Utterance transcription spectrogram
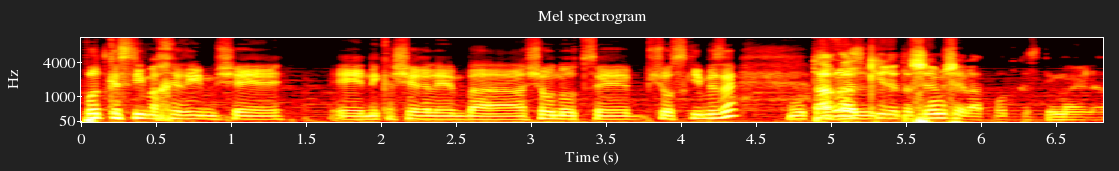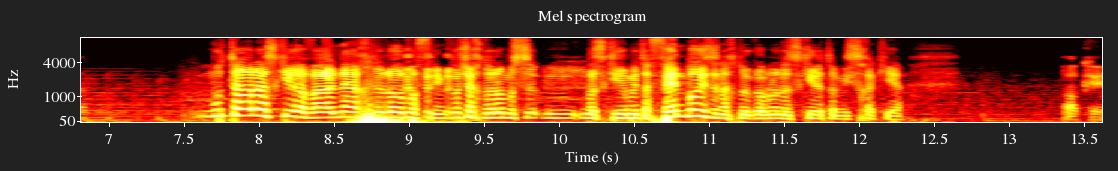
פודקאסטים אחרים שנקשר אליהם בשואו נוטס שעוסקים בזה. מותר אבל- להזכיר את השם של הפודקאסטים האלה אבל. מותר להזכיר, אבל אנחנו לא מפנים. כמו שאנחנו לא מס- מזכירים את ה fanboys, אנחנו גם לא נזכיר את המשחקיה. אוקיי.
